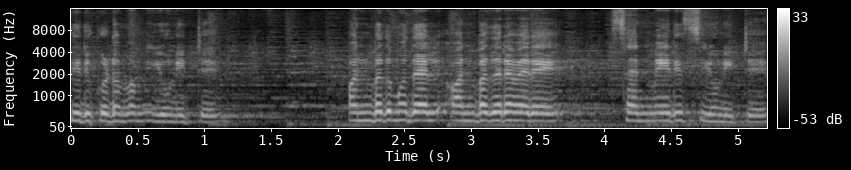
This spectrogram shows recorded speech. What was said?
തിരുക്കുടുംബം യൂണിറ്റ്. ഒൻപത് മുതൽ ഒൻപതര വരെ സെന്റ് മേരീസ് യൂണിറ്റ്.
